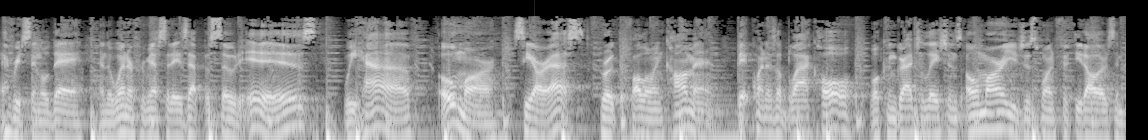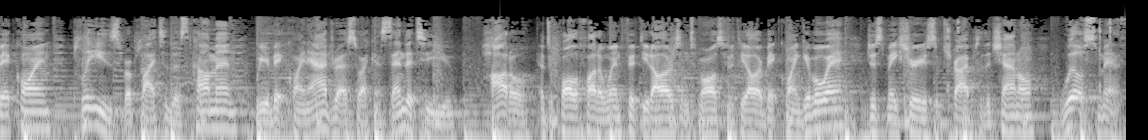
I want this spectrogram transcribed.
every single day. And the winner from yesterday's episode is, we have Omar CRS wrote the following comment. Bitcoin is a black hole. Well, congratulations, Omar. You just won $50 in Bitcoin. Please reply to this comment with your Bitcoin address so I can send it to you. HODL. And to qualify to win $50 in tomorrow's $50 Bitcoin giveaway, just make sure you subscribe to the channel. Will Smith,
